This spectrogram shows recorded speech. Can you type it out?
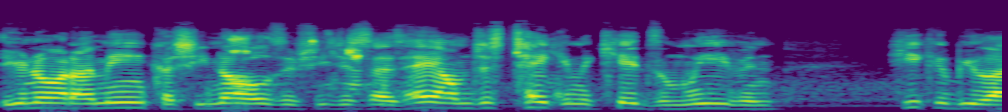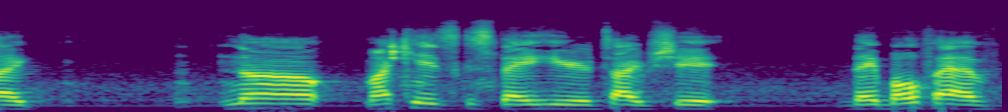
you know what I mean? Because she knows if she just says, "Hey, I'm just taking the kids and leaving," he could be like, "No, my kids can stay here," type shit. They both have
